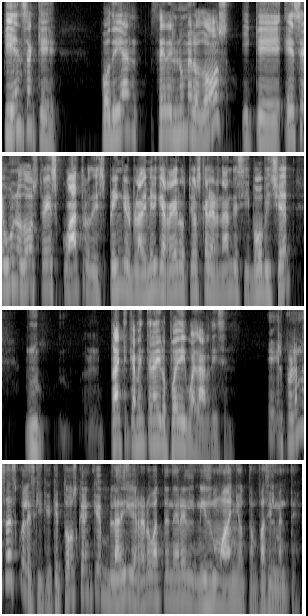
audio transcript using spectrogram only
piensan que podrían ser el número dos y que ese 1, 2, 3, 4 de Springer, Vladimir Guerrero, Teoscar Hernández y Bobby Shedd, mm, prácticamente nadie lo puede igualar, dicen. El problema, ¿sabes cuál es, Kike? Que todos creen que Vladimir Guerrero va a tener el mismo año tan fácilmente.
